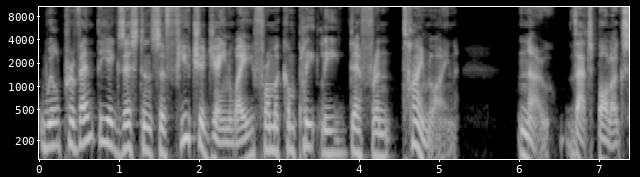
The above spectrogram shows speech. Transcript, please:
will prevent the existence of future Janeway from a completely different timeline. No, that's bollocks.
